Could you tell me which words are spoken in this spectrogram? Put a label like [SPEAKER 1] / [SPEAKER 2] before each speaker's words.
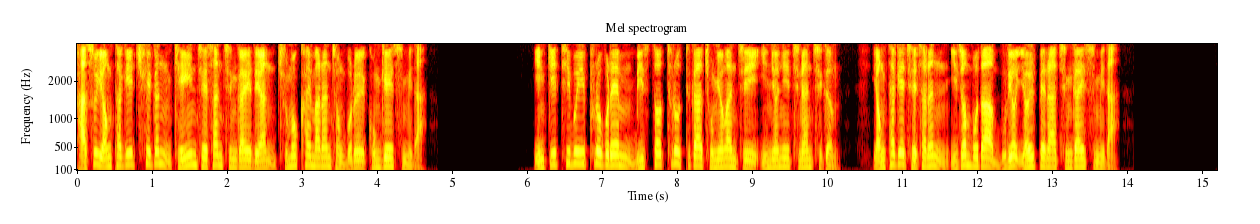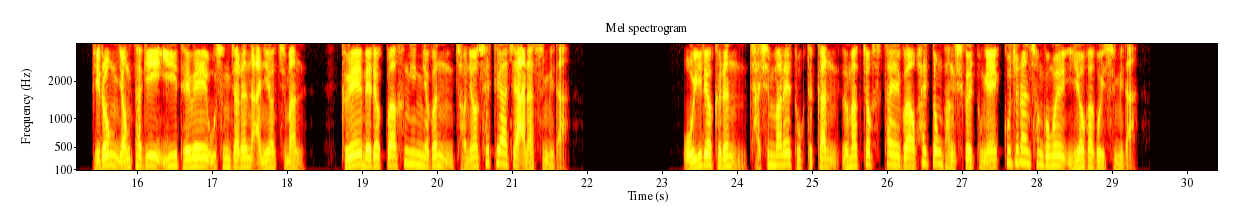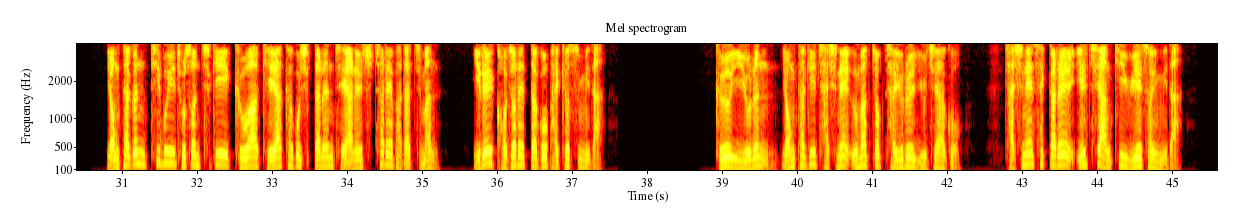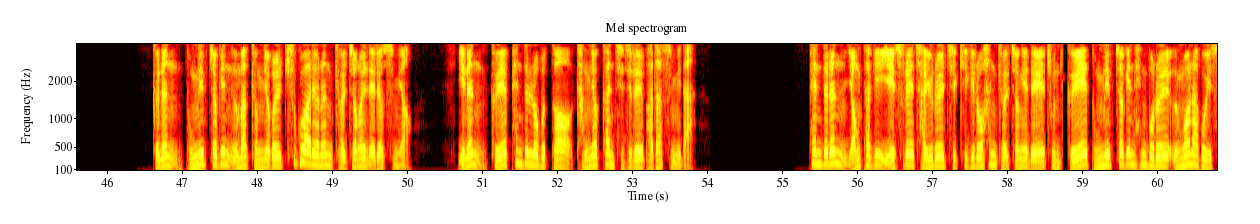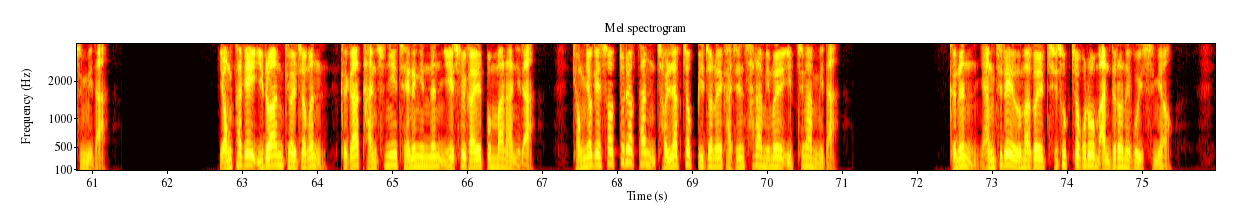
[SPEAKER 1] 가수 영탁이 최근 개인 재산 증가에 대한 주목할 만한 정보를 공개했습니다. 인기 TV 프로그램 미스터 트로트가 종영한 지 2년이 지난 지금 영탁의 재산은 이전보다 무려 10배나 증가했습니다. 비록 영탁이 이 대회의 우승자는 아니었지만 그의 매력과 흥행력은 전혀 쇠퇴하지 않았습니다. 오히려 그는 자신만의 독특한 음악적 스타일과 활동 방식을 통해 꾸준한 성공을 이어가고 있습니다. 영탁은 TV조선 측이 그와 계약하고 싶다는 제안을 수차례 받았지만 이를 거절했다고 밝혔습니다. 그 이유는 영탁이 자신의 음악적 자유를 유지하고 자신의 색깔을 잃지 않기 위해서입니다. 그는 독립적인 음악 경력을 추구하려는 결정을 내렸으며 이는 그의 팬들로부터 강력한 지지를 받았습니다. 팬들은 영탁이 예술의 자유를 지키기로 한 결정에 대해 존 그의 독립적인 행보를 응원하고 있습니다. 영탁의 이러한 결정은 그가 단순히 재능 있는 예술가일 뿐만 아니라 경력에서 뚜렷한 전략적 비전을 가진 사람임을 입증합니다. 그는 양질의 음악을 지속적으로 만들어내고 있으며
